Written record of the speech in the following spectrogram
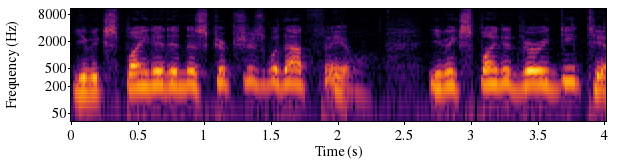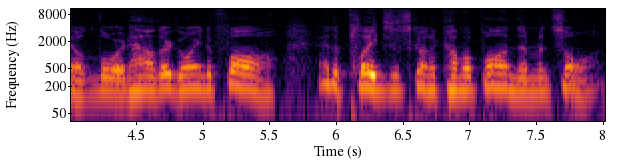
You've explained it in the scriptures without fail. You've explained it very detailed, Lord, how they're going to fall and the plagues that's going to come upon them and so on.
